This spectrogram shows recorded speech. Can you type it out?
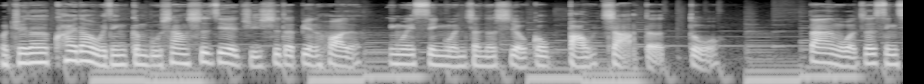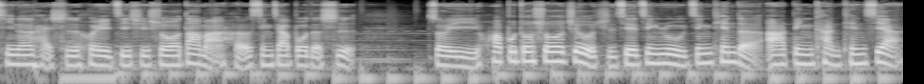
我觉得快到我已经跟不上世界局势的变化了，因为新闻真的是有够爆炸的多。但我这星期呢，还是会继续说大马和新加坡的事。所以话不多说，就直接进入今天的阿丁看天下。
